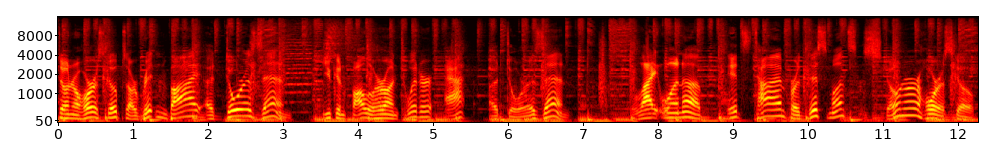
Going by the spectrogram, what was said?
Stoner horoscopes are written by Adora Zen. You can follow her on Twitter at Adora Zen. Light one up. It's time for this month's Stoner horoscope.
